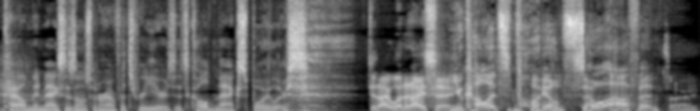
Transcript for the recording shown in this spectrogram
Kyle, MinnMax has almost been around for three years. It's called Max Spoilers. Did I? What did I say? you call it spoiled so often. Oh, sorry.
